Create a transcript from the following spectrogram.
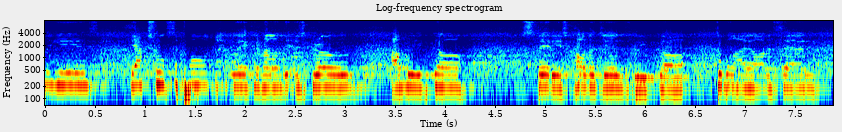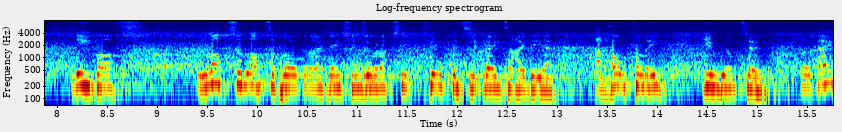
couple of years, the actual support network around it has grown, and we've got various colleges, we've got double IRSM, NEBOSH, lots and lots of organisations who actually think this is a great idea, and hopefully you will too. Okay?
